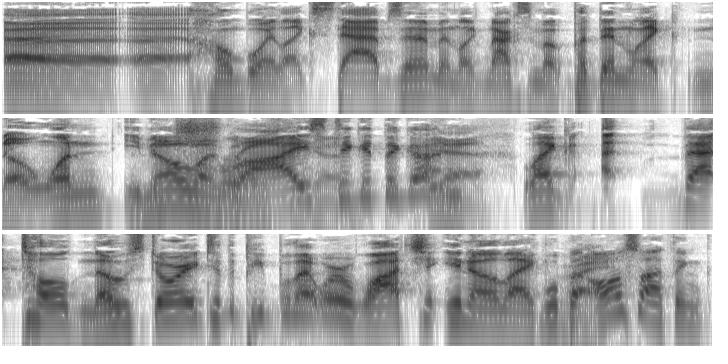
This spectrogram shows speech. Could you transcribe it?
uh, uh, homeboy like stabs him and like knocks him out, but then like no one even No one goes to tries gun. to get the gun. Yeah. Like I, that told no story to the people that were watching. You know, like Well, but also I think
